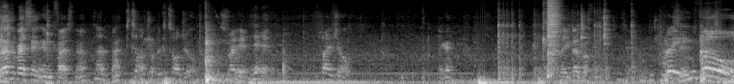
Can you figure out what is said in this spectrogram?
Let the bass in, in first, no? No, the back guitar, drop the guitar, Joao. Straight in, hit it. Play, Joao. Okay. There you go, bro. Three, four.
